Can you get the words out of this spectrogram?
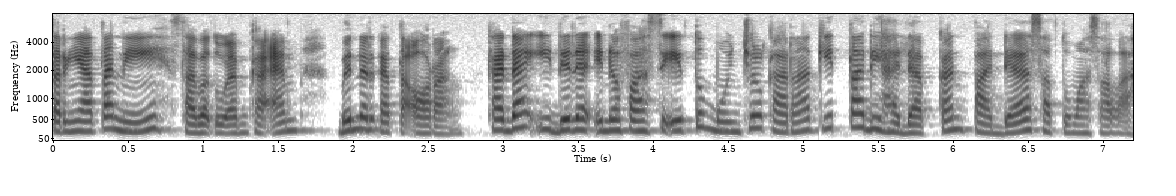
Ternyata nih, sahabat UMKM, benar kata orang. Kadang ide dan inovasi itu muncul karena kita dihadapkan pada satu masalah.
